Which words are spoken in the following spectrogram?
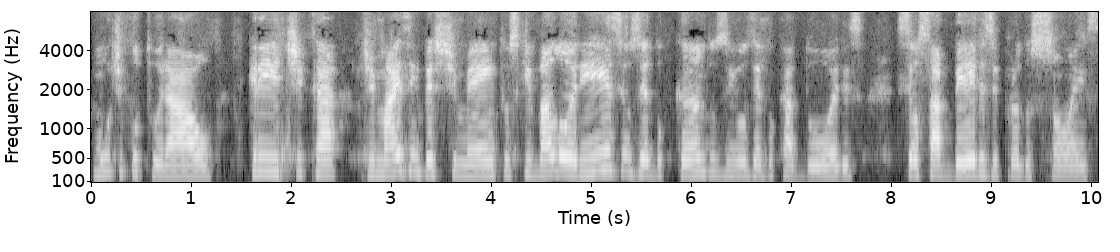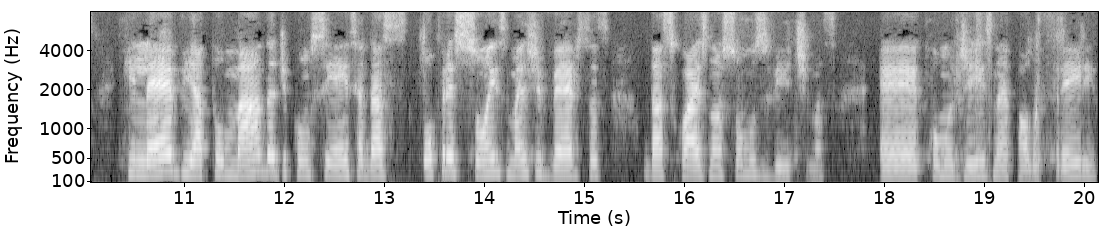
multicultural, crítica, de mais investimentos, que valorize os educandos e os educadores, seus saberes e produções, que leve à tomada de consciência das opressões mais diversas das quais nós somos vítimas. É, como diz né, Paulo Freire,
